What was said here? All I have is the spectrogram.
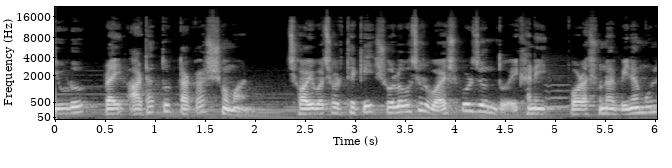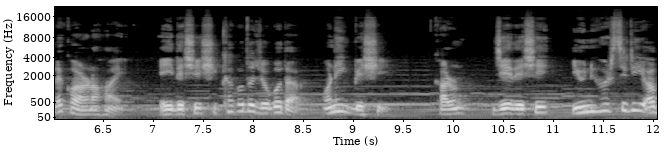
ইউরো প্রায় আটাত্তর টাকার সমান। ছয় বছর থেকে ষোলো বছর বয়স পর্যন্ত এখানে পড়াশোনা বিনামূল্যে করানো হয়। এই দেশে শিক্ষাগত যোগ্যতা অনেক বেশি, কারণ যে দেশে ইউনিভার্সিটি অব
